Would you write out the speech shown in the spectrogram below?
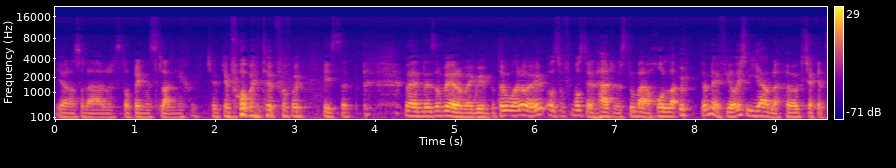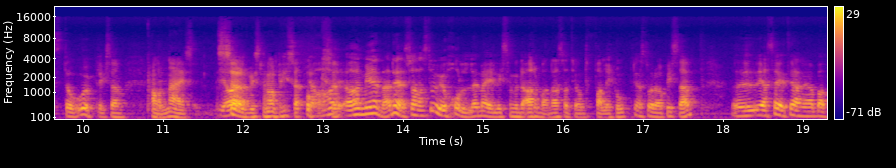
göra en sån där, stoppa in en slang i kuken på mig typ få ut pisset. Men så ber de mig gå in på toa då och så måste en herre stå med och hålla uppe mig för jag är så jävla hög så jag kan inte stå upp liksom. Fan vad nice. Ja. Service när man pissar Ja, också. ja, jag menar det. Så han står ju och håller mig liksom under armarna så att jag inte faller ihop när jag står där och pissar. Eh, Jag säger till honom, jag bara,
